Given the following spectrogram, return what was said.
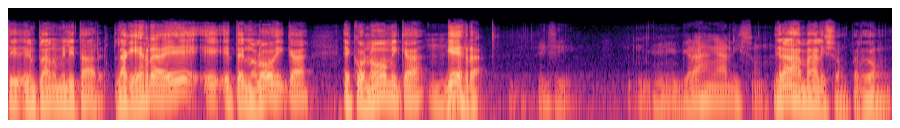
en plano militar. La guerra es eh, tecnológica, económica, guerra. Sí, sí. Graham Allison. Graham Allison, perdón.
